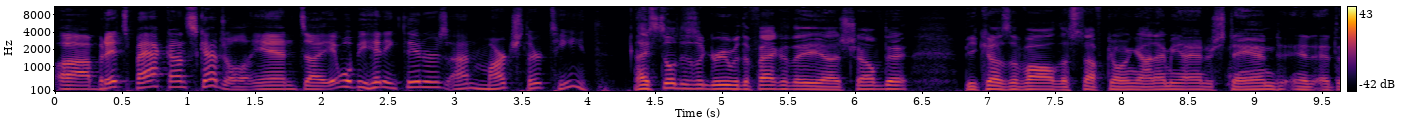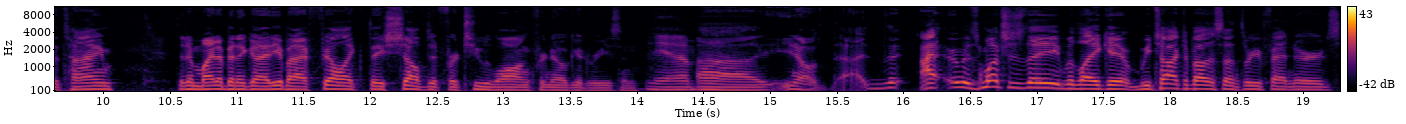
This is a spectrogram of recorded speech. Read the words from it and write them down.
Uh, but it's back on schedule, and uh, it will be hitting theaters on March 13th. I still disagree with the fact that they uh, shelved it because of all the stuff going on. I mean, I understand at, at the time that it might have been a good idea, but I feel like they shelved it for too long for no good reason. Yeah. Uh, you know, the, I, as much as they would like it, we talked about this on Three Fat Nerds.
